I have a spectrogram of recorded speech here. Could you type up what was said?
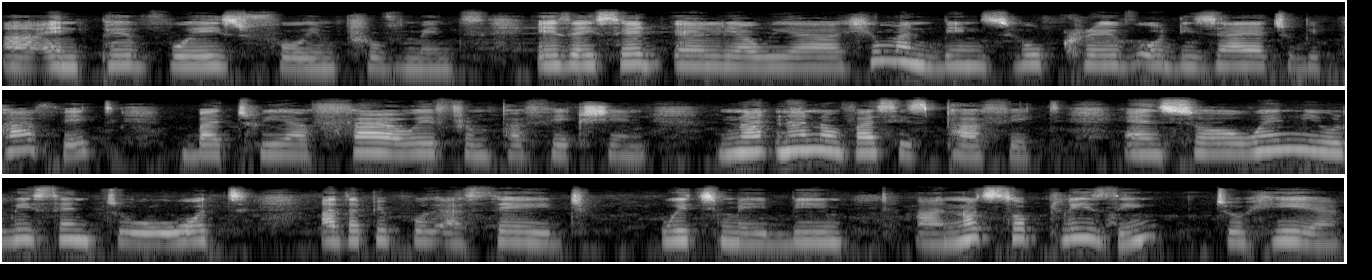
uh, and pave ways for improvements. As I said earlier, we are human beings who crave or desire to be perfect, but we are far away from perfection. Not, none of us is perfect. And so when you listen to what other people are said, which may be uh, not so pleasing, to hear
